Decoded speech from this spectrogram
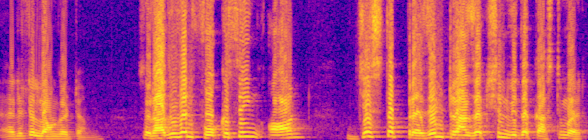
a little longer term. So rather than focusing on just the present transaction with the customer,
